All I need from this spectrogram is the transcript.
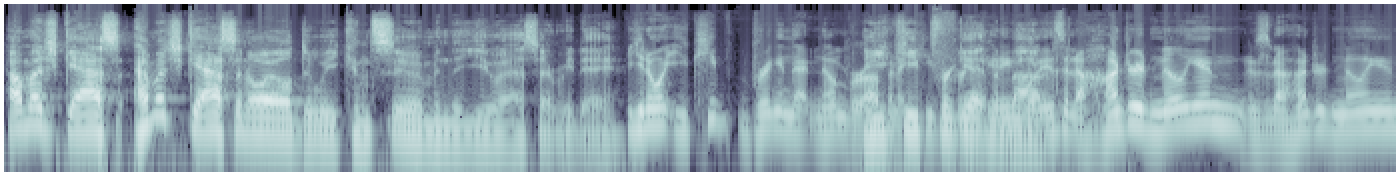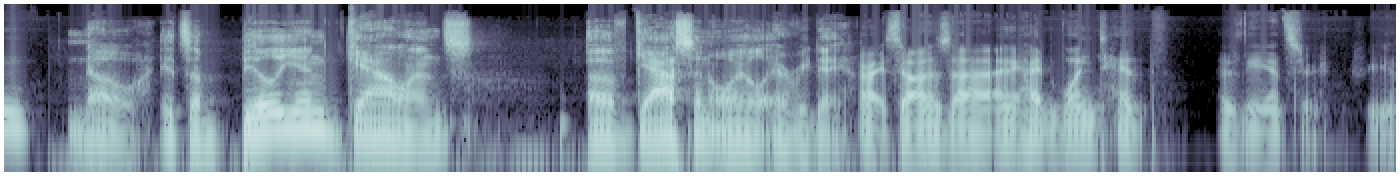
how much gas how much gas and oil do we consume in the U.S. every day? You know what? You keep bringing that number up, You and keep I keep forgetting forgetting about what it. is it? 100 million? Is it 100 million? No, it's a billion gallons of gas and oil every day. All right, so I was uh, I had one tenth of the answer for you.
